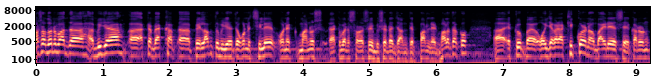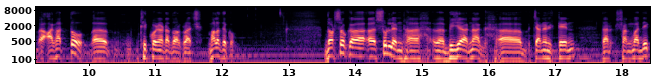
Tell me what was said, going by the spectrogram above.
অসংখ্য ধন্যবাদ বিজয়া। একটা ব্যাখ্যা পেলাম। তুমি যেহেতু ওখানে ছিলে অনেক মানুষ একেবারে সরাসরি বিষয়টা জানতে পারলেন। ভালো থাকো। একটু ওই জায়গাটা ঠিক করে নাও বাইরে এসে কারণ আঘাত তো ঠিক করে নেওয়াটা দরকার আছে। ভালো থেকো। দর্শক শুনলেন বিজয়া নাগ চ্যানেল টেন তার সাংবাদিক।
